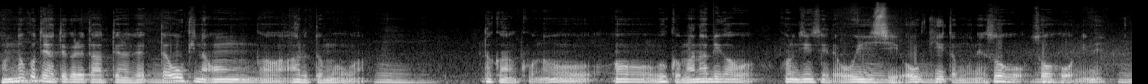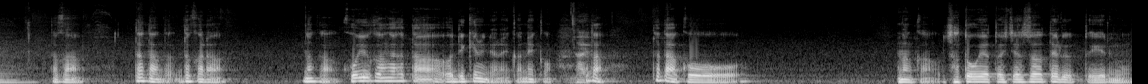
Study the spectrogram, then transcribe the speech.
こんなことやってくれたっていうのは絶対大きな恩があると思うわ、うん。だからこのお僕は学びがおこの人生で多いし、大きいと思うね。双方双方にね、だからただだからなんかこういう考え方はできるんじゃないかね、はい。ただただこうなんか里親として育てるというよりも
